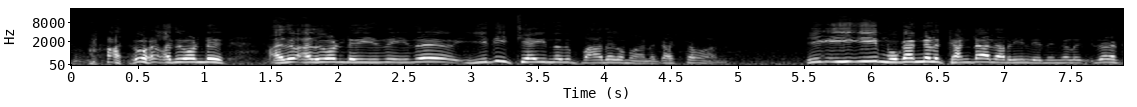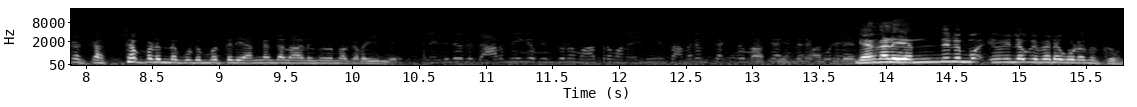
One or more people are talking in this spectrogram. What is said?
അതുകൊണ്ട് അത് അതുകൊണ്ട് ഇത് ഇത് ഇതി ചെയ്യുന്നത് പാതകമാണ് കഷ്ടമാണ്. ഈ ഈ- ഈ മുഖങ്ങൾ കണ്ടാൽ അറിയില്ലേ നിങ്ങൾ? ഇതൊക്കെ കഷ്ടപ്പെടുന്ന കുടുംബത്തിലെ അംഗങ്ങളാണെന്ന് നമുക്കറിയില്ലേ? അല്ല ഇതിലൊരു ധാർമ്മിക പിന്തുണ മാത്രമാണ്. ഇനി സമരം ശക്തമാക്കാൻ ഇവരെ കൂടെ ഞങ്ങൾ എന്തിനും ഇവരെ കൂടെ നിൽക്കും.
